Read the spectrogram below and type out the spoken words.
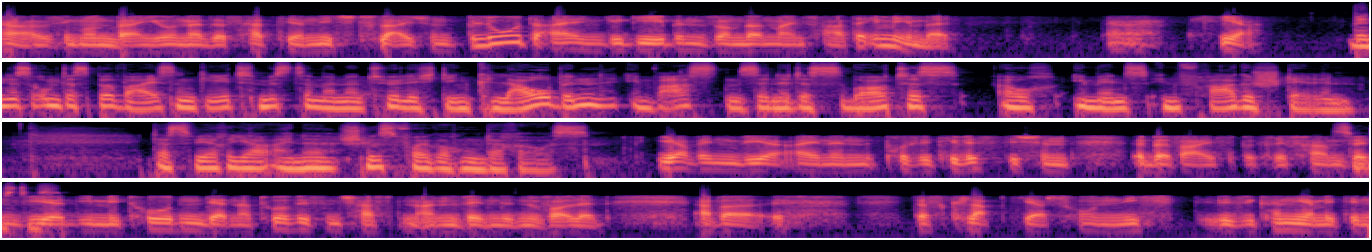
Ja, Simon Bayona, das hat dir nicht Fleisch und Blut eingegeben, sondern mein Vater im Himmel. ja, wenn es um das Beweisen geht, müsste man natürlich den Glauben im wahrsten Sinne des Wortes auch immens in Frage stellen. Das wäre ja eine Schlussfolgerung daraus. Ja, wenn wir einen positivistischen äh, Beweisbegriff haben, so wenn wir die Methoden der Naturwissenschaften anwenden wollen. Aber äh, das klappt ja schon nicht. Sie können ja mit den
